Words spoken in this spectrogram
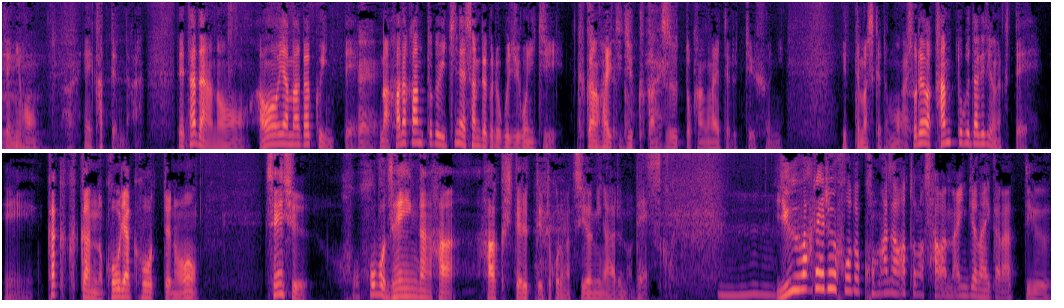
全日本、はい。えー勝ってるんだから。で、ただ、あの、青山学院って、ええ。まあ、原監督1年365日、区間配置10区間ずっと考えてるっていうふうに言ってますけども、はい。それは監督だけじゃなくて、えー各区間の攻略法っていうのを、選手、ほほぼ全員がは把握してるっていうところが強みがあるので、すごい。うん言われるほど駒沢との差はないんじゃないかなっていう。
